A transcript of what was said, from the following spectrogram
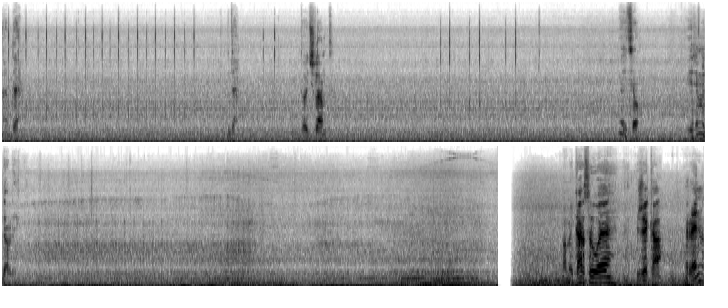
Na D. D. Deutschland. I co? Jedziemy dalej. Mamy Karlsruhe, rzeka Ren,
